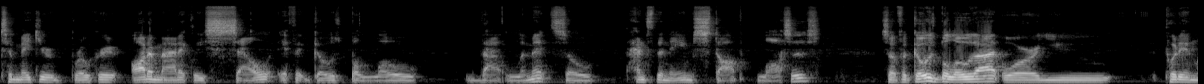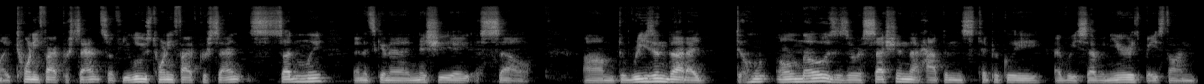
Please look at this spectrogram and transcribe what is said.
to make your broker automatically sell if it goes below that limit. So hence the name stop losses. So if it goes below that, or you put in like 25%, so if you lose 25% suddenly, then it's going to initiate a sell. Um, the reason that I don't own those is a recession that happens typically every seven years based on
